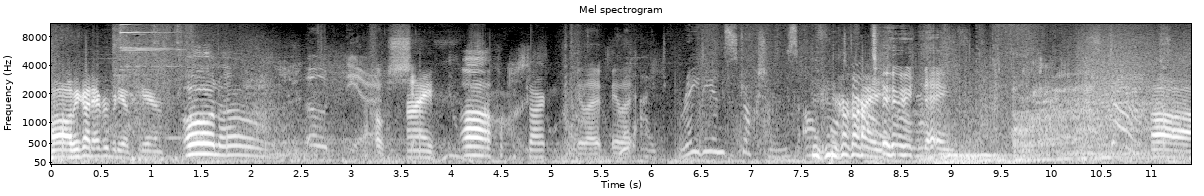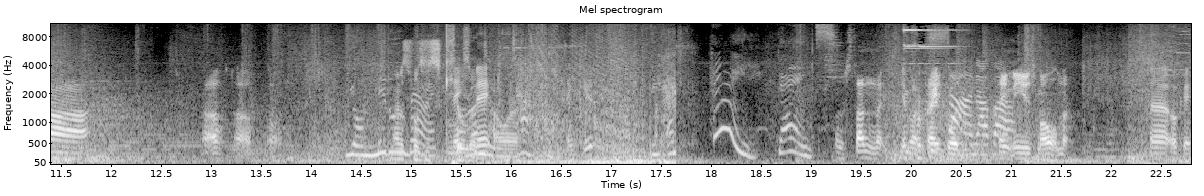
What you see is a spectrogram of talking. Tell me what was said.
Oh, we got everybody up here. Oh no! Oh shit. Nice. Ah, fuck you, Slark. Bail out, bail out. Good idea. Radiant structures are fortified. Nice. Dude, nice. Ah, Oh, oh, oh. Your middle I'm supposed to barracks kill are tower. Thank you. Hey, thanks. I'm standing next to In that for going, Son make me use my ultimate. Uh, okay.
